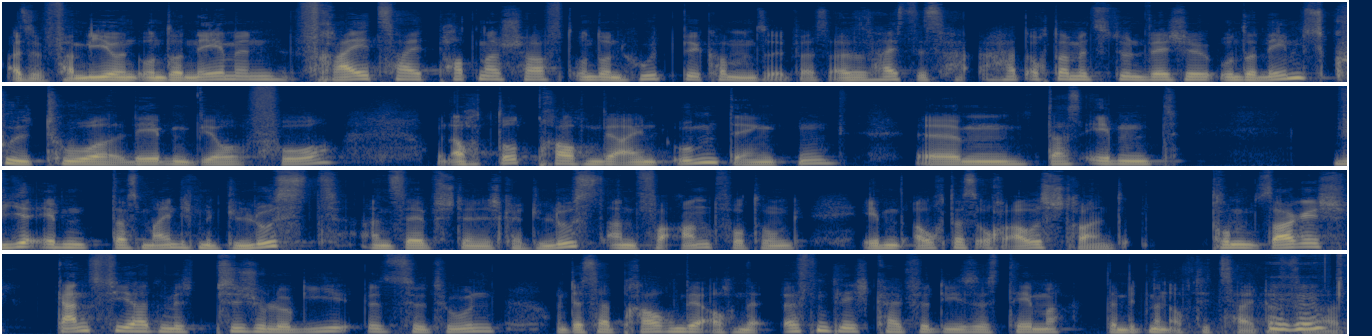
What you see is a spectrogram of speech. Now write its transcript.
also Familie und Unternehmen, Freizeit, Partnerschaft unter den Hut bekommen und so etwas. Also das heißt, es hat auch damit zu tun, welche Unternehmenskultur leben wir vor. Und auch dort brauchen wir ein Umdenken, ähm, dass eben wir eben, das meine ich mit Lust an Selbstständigkeit, Lust an Verantwortung, eben auch das auch ausstrahlen. Darum sage ich, Ganz viel hat mit Psychologie zu tun und deshalb brauchen wir auch eine Öffentlichkeit für dieses Thema, damit man auch die Zeit dafür mhm. hat.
